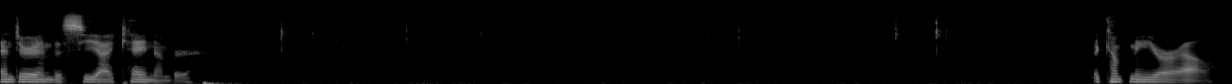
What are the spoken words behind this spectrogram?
Enter in the CIK number. The company URL.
